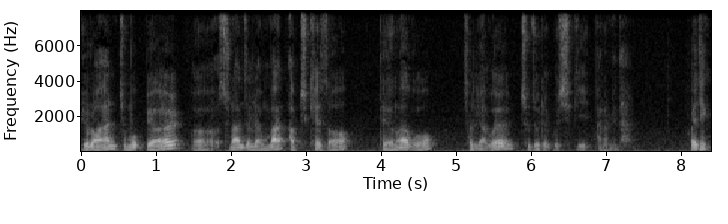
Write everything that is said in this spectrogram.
이러한 종목별 어, 순환 전략만 압축해서 대응하고 전략을 조절해 보시기 바랍니다. 화이팅!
